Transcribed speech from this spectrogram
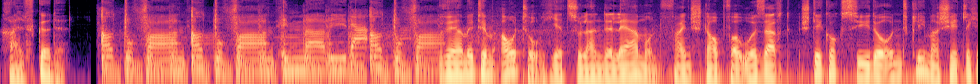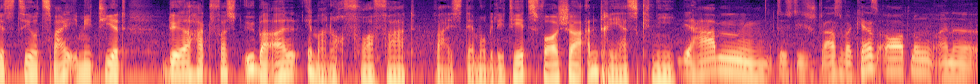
Ralf Gödde. Autofahren, Autofahren, immer wieder Autofahren. Wer mit dem Auto hierzulande Lärm und Feinstaub verursacht, Stickoxide und klimaschädliches CO2 emittiert, der hat fast überall immer noch Vorfahrt, weiß der Mobilitätsforscher Andreas Knie. Wir haben durch die Straßenverkehrsordnung eine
